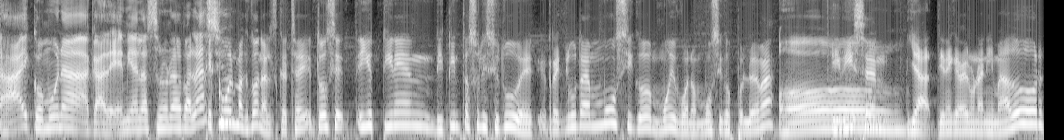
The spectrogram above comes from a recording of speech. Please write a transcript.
Hay como una academia en la Sonora Palacio. Es como el McDonald's, ¿cachai? Entonces ellos tienen distintas solicitudes, reclutan músicos, muy buenos músicos por lo demás. Oh. Y dicen, ya, tiene que haber un animador,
